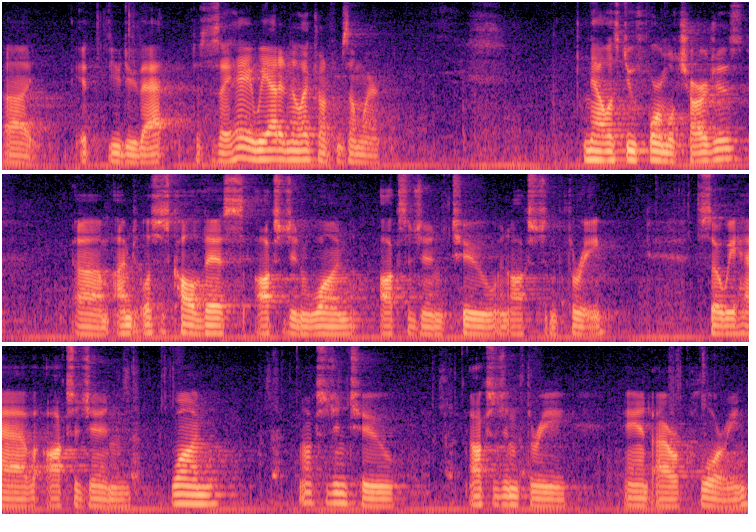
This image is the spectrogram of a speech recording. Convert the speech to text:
uh, it, you do that just to say, hey, we added an electron from somewhere. Now let's do formal charges. Um, let's just call this oxygen 1, oxygen 2, and oxygen 3. So we have oxygen 1, oxygen 2, oxygen 3, and our chlorine.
